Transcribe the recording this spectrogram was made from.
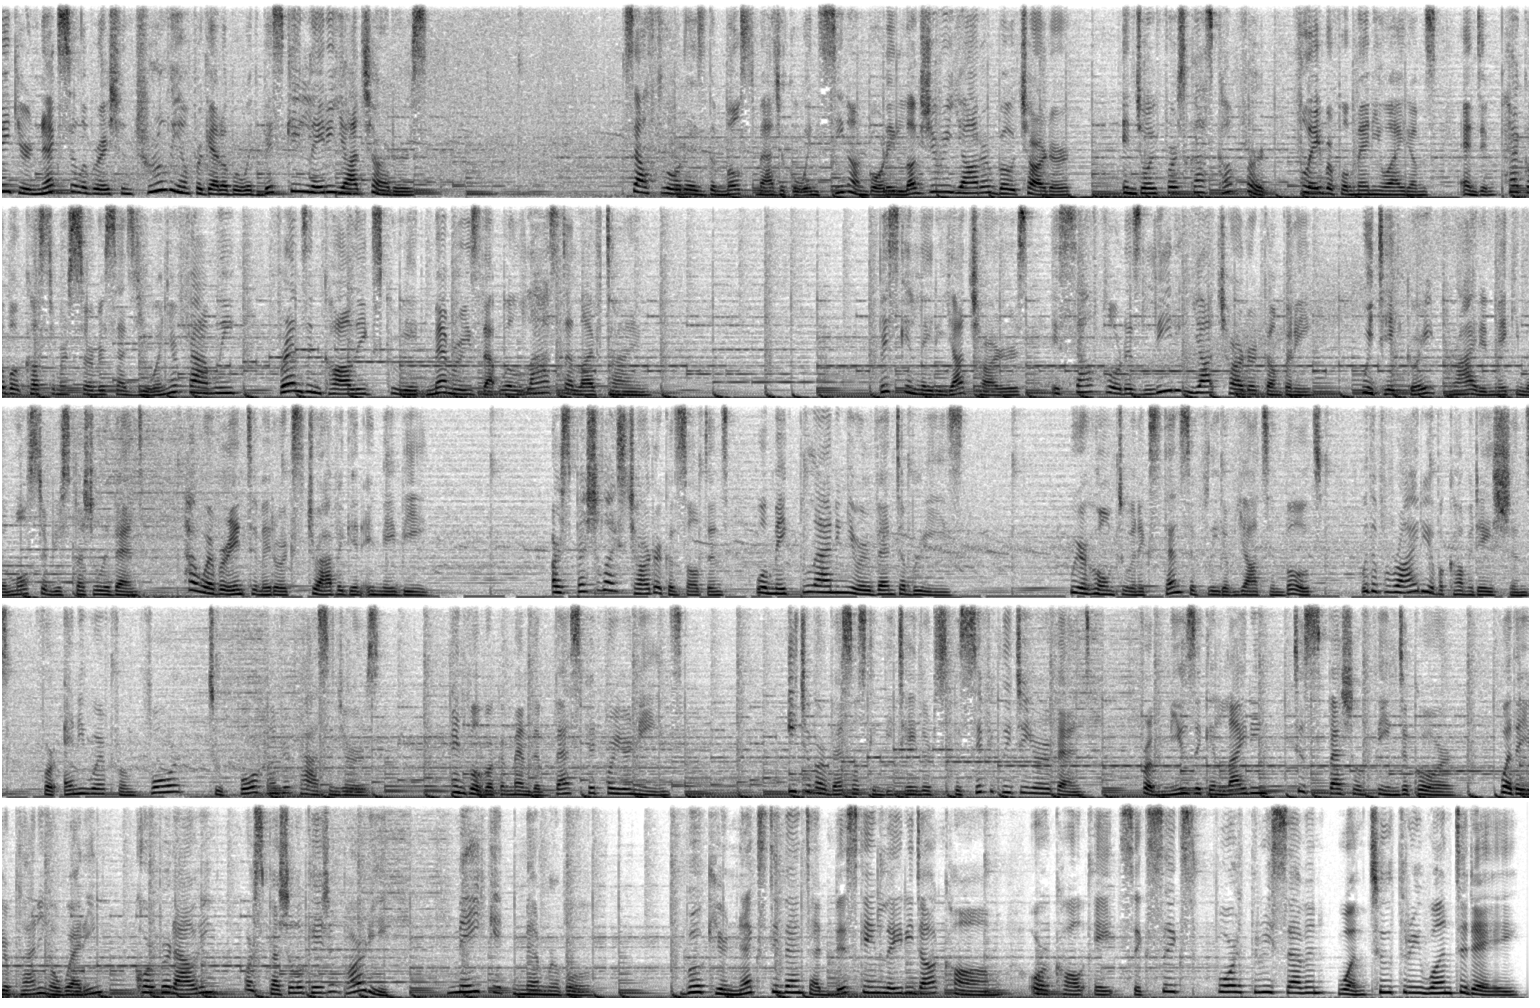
Make your next celebration truly unforgettable with Biscayne Lady Yacht Charters. South Florida is the most magical when seen on board a luxury yacht or boat charter. Enjoy first class comfort, flavorful menu items, and impeccable customer service as you and your family, friends, and colleagues create memories that will last a lifetime. Biscayne Lady Yacht Charters is South Florida's leading yacht charter company. We take great pride in making the most of your special event, however intimate or extravagant it may be. Our specialized charter consultants will make planning your event a breeze. We are home to an extensive fleet of yachts and boats with a variety of accommodations for anywhere from 4 to 400 passengers and will recommend the best fit for your needs. Each of our vessels can be tailored specifically to your event, from music and lighting to special theme decor. Whether you're planning a wedding, corporate outing, or special occasion party, make it memorable. Book your next event at BiscayneLady.com or call 866 437 1231 today.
